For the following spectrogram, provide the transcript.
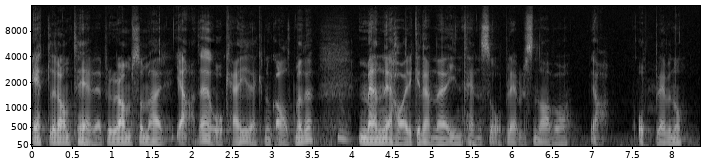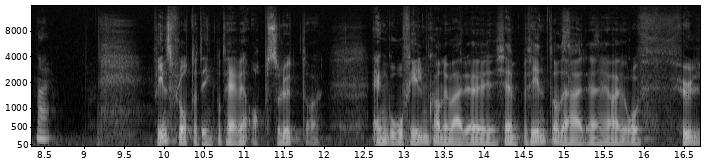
et eller annet TV-program som er Ja, det er ok, det er ikke noe galt med det, Mm. men jeg har ikke denne intense opplevelsen av å ja, oppleve noe. Nei. Fins flotte ting på TV, absolutt. En god film kan jo være kjempefint, og det er eh, ja, og full,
